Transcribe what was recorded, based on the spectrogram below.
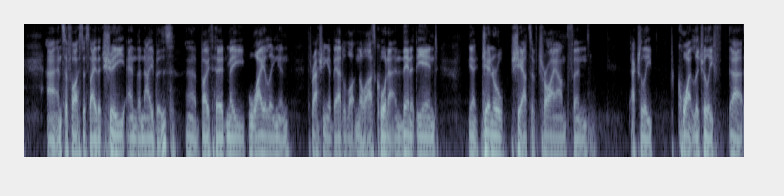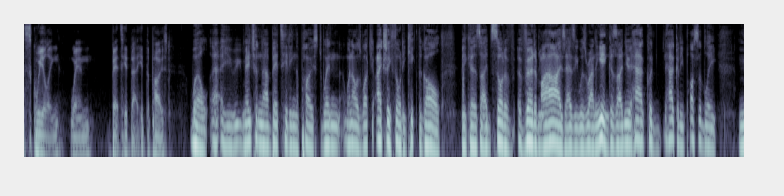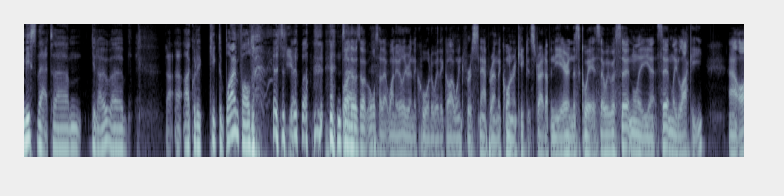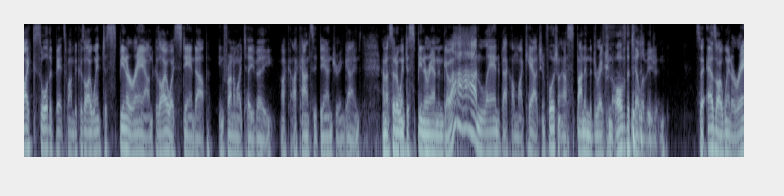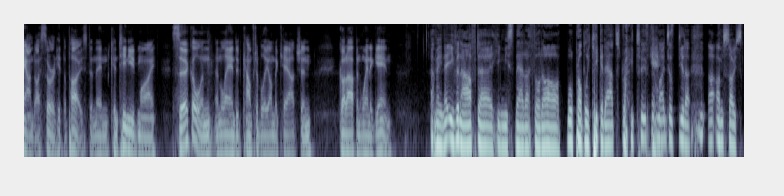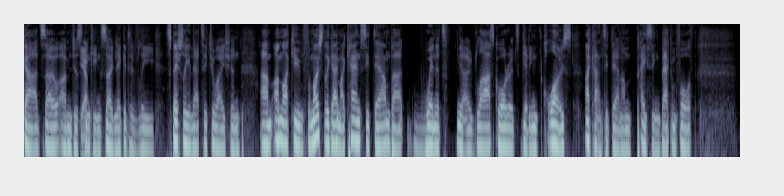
Uh, and suffice to say that she and the neighbours uh, both heard me wailing and thrashing about a lot in the last quarter, and then at the end, you know, general shouts of triumph and actually quite literally uh, squealing when Betts hit that hit the post. Well, uh, you mentioned uh, hitting the post. When when I was watching, I actually thought he kicked the goal because I'd sort of averted my eyes as he was running in because I knew how could how could he possibly miss that? Um, you know, uh, I could have kicked a blindfold. yeah. and, well, uh, there was also that one earlier in the quarter where the guy went for a snap around the corner and kicked it straight up in the air in the square. So we were certainly uh, certainly lucky. Uh, I saw the Betts one because I went to spin around because I always stand up in front of my TV. I, I, can't sit down during games. And I sort of went to spin around and go, ah, and land back on my couch. Unfortunately, I spun in the direction of the television. so as I went around, I saw it hit the post and then continued my circle and, and landed comfortably on the couch and got up and went again. I mean, even after he missed that, I thought, oh, we'll probably kick it out straight to them. I just, you know, I'm so scarred. So I'm just yep. thinking so negatively, especially in that situation. Um, I'm like you. For most of the game, I can sit down, but when it's, you know, last quarter, it's getting close, I can't sit down. I'm pacing back and forth.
